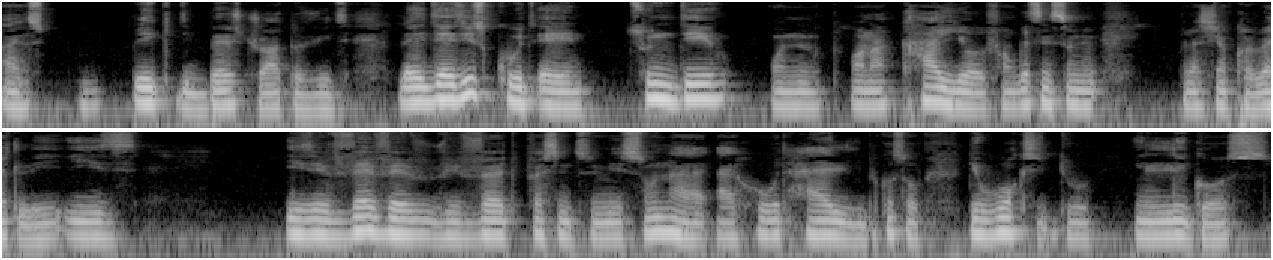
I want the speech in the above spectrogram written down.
and make the best out of it. Like there's this quote uh, Tunde on Onakoya, if I'm getting some pronunciation correctly, is is a very very revered person to me. Someone I, I hold highly because of the works you do in Lagos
